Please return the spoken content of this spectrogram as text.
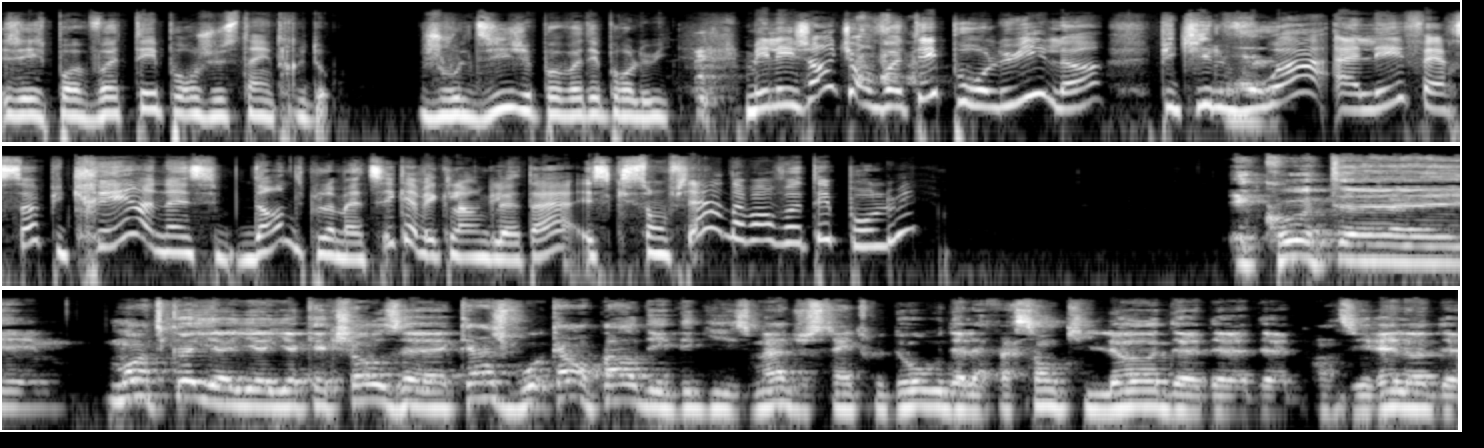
j'ai pas voté pour Justin Trudeau. Je vous le dis, j'ai pas voté pour lui. Mais les gens qui ont voté pour lui là, puis qui le voient aller faire ça, puis créer un incident diplomatique avec l'Angleterre, est-ce qu'ils sont fiers d'avoir voté pour lui? Écoute, euh, moi, en tout cas, il y a, y a, quelque chose. Euh, quand je vois, quand on parle des déguisements de Justin Trudeau, de la façon qu'il a, de, de, de, on dirait là, de,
